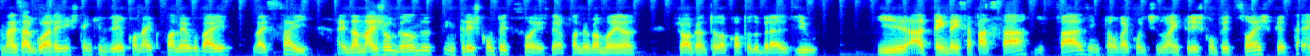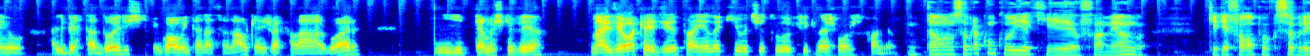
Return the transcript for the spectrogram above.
Mas agora a gente tem que ver como é que o Flamengo vai, vai sair. Ainda mais jogando em três competições. Né? O Flamengo amanhã joga pela Copa do Brasil e a tendência é passar de fase, então vai continuar em três competições, porque tem o, a Libertadores, igual o Internacional, que a gente vai falar agora. E temos que ver. Mas eu acredito ainda que o título fique nas mãos do Flamengo. Então, só para concluir aqui o Flamengo, queria falar um pouco sobre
